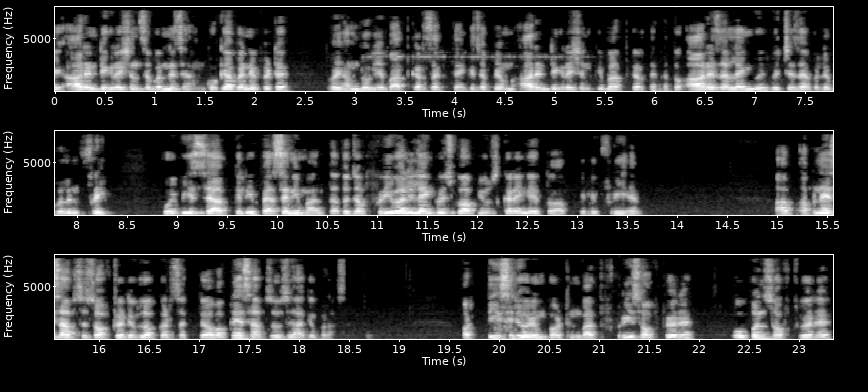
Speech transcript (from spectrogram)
भाई आर इंटीग्रेशन से बनने से हमको क्या बेनिफिट है? तो भाई हम लोग ये बात कर सकते हैं कि जब भी हम आर इंटीग्रेशन की बात करते हैं ना तो R is a language which is available in free कोई भी इससे आपके लिए पैसे नहीं माँगता। तो जब फ्री वाली लैंग्वेज को आप यूज़ करेंगे तो आपके लिए फ्री है। आप अपने हिसाब से सॉफ्टवेयर डेवलप कर सकते हो, आप अपने हिसाब से उसे आगे बढ़ा सकते हो। और तीसरी और इम्पोर्टेंट बात फ्री सॉफ्टवेयर है ओपन सॉफ्टवेयर है।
